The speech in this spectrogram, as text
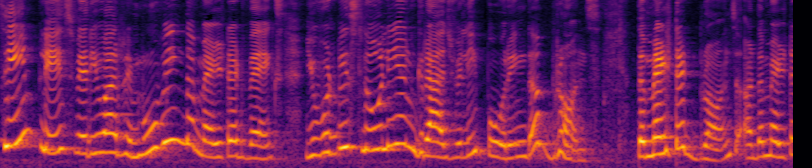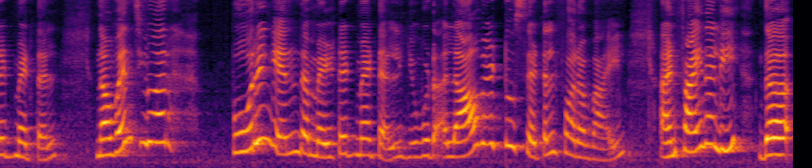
same place where you are removing the melted wax, you would be slowly and gradually pouring the bronze, the melted bronze or the melted metal. Now, once you are pouring in the melted metal, you would allow it to settle for a while and finally the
